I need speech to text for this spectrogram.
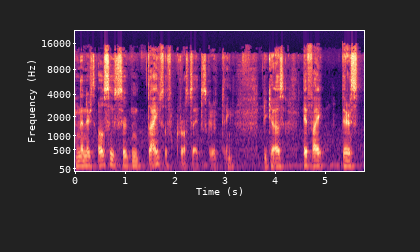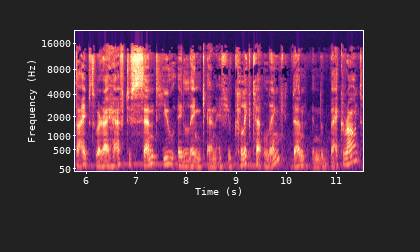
and then there's also certain types of cross-site scripting because if I there's types where I have to send you a link and if you click that link then in the background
